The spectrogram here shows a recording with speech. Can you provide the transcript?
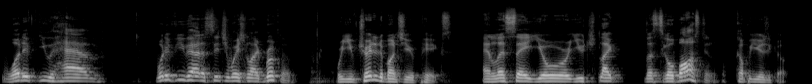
What if you have, what if you've had a situation like Brooklyn, where you've traded a bunch of your picks, and let's say you're you like let's go Boston a couple years ago,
